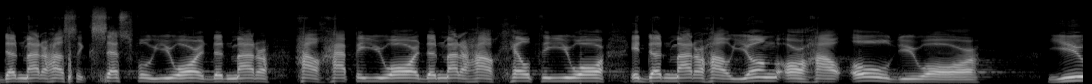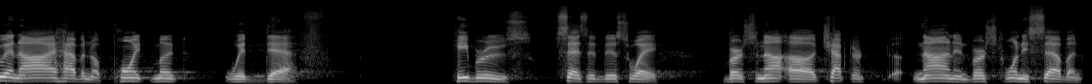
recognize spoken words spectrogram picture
It doesn't matter how successful you are. It doesn't matter how happy you are. It doesn't matter how healthy you are. It doesn't matter how young or how old you are. You and I have an appointment with death. Hebrews says it this way, verse nine, uh, chapter 9 and verse 27.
